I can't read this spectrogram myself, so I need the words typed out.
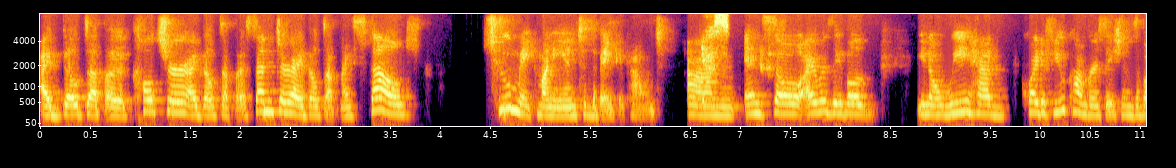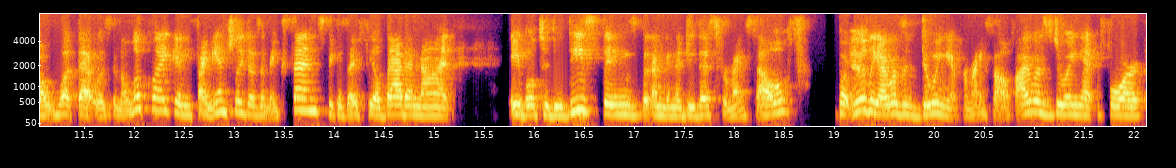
I built up a culture, I built up a center, I built up myself to make money into the bank account. Um, yes. And so I was able, you know, we had quite a few conversations about what that was going to look like. And financially, doesn't make sense because I feel bad I'm not able to do these things, but I'm going to do this for myself. But really, I wasn't doing it for myself. I was doing it for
